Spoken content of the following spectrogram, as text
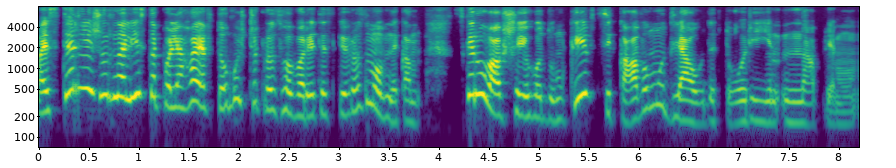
Майстерність журналіста полягає в тому, щоб розговорити співрозмовникам, скерувавши його думки в цікавому для аудиторії напряму.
